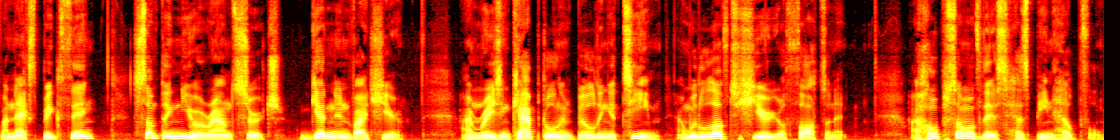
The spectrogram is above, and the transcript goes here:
My next big thing something new around search. Get an invite here. I'm raising capital and building a team and would love to hear your thoughts on it. I hope some of this has been helpful.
